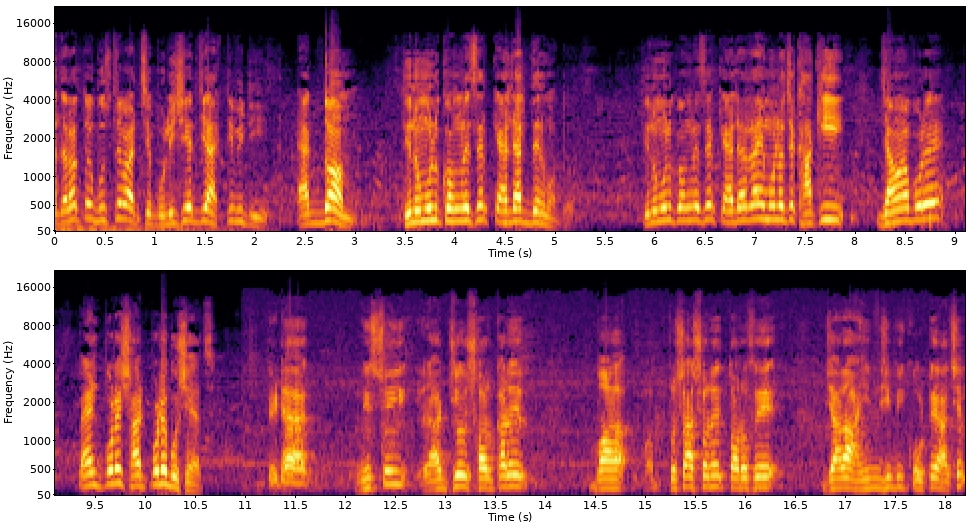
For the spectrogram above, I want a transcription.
আদালত তো বুঝতে পারছে পুলিশের যে অ্যাক্টিভিটি একদম তৃণমূল কংগ্রেসের ক্যাডারদের মতো। তৃণমূল কংগ্রেসের ক্যাডাররাই মনে হচ্ছে খাকি জামা পরে প্যান্ট পরে শার্ট পরে বসে আছে। এটা নিশ্চয়ই রাজ্য সরকারের বা প্রশাসনের তরফে যারা আইনজীবী কোর্টে আছেন,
